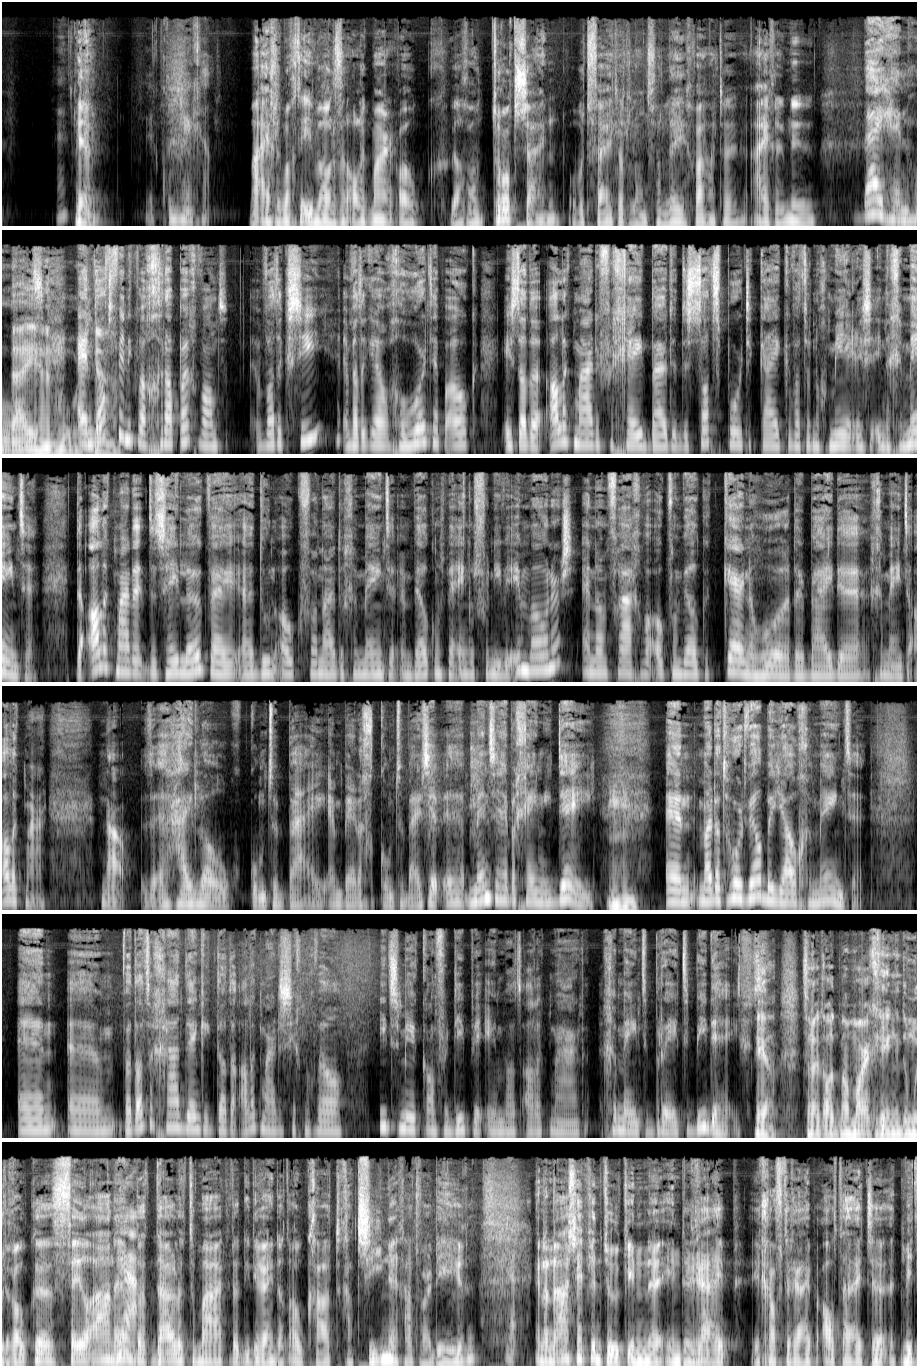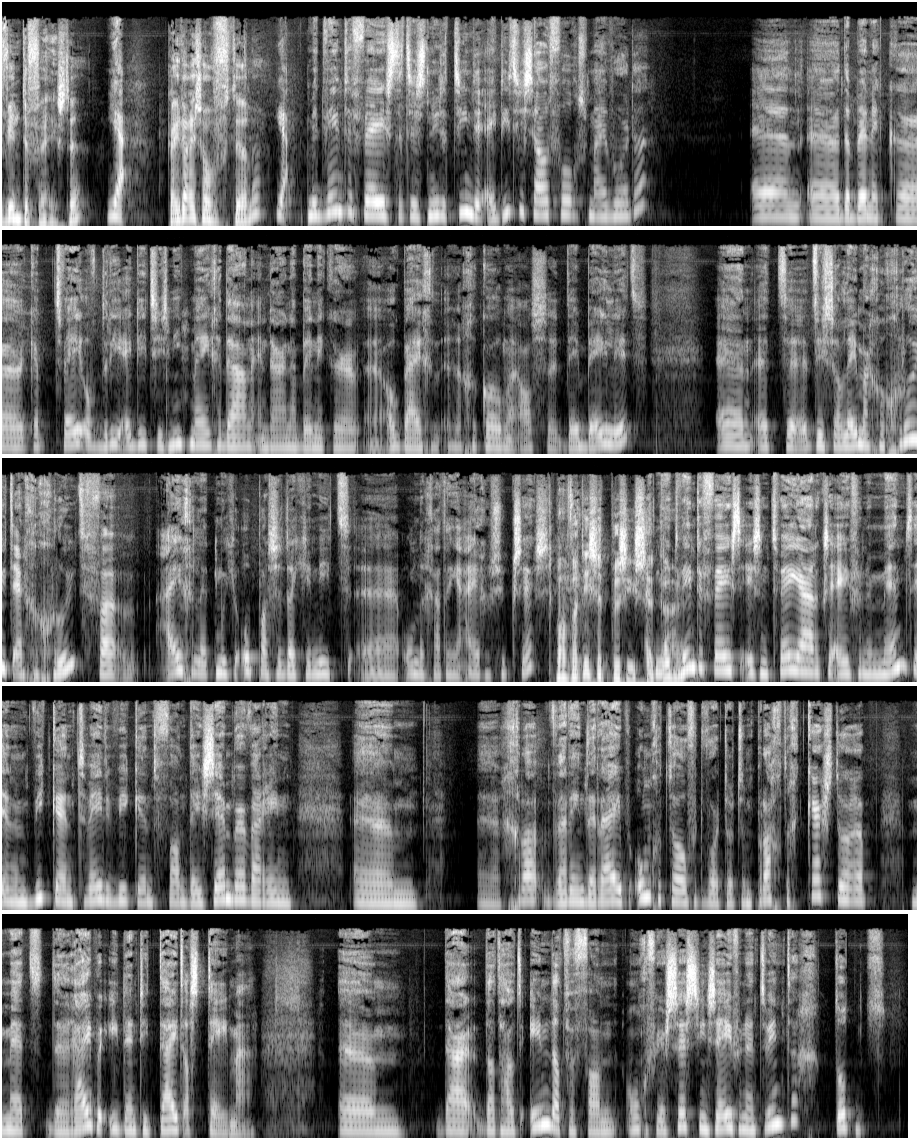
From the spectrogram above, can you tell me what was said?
Hè? ja. Er komt meer geld. Maar eigenlijk mag de inwoner van Alkmaar ook wel gewoon trots zijn op het feit dat land van leegwater eigenlijk nu Bij hen hoort. bij hen hoort. En dat ja. vind ik wel grappig, want wat ik zie en wat ik al gehoord heb ook, is dat de Alkmaarder vergeet buiten de stadspoort te kijken wat er nog meer is in de gemeente. De Alkmaarder, dat is heel leuk. Wij eh, doen ook vanuit de gemeente een welkomstbijeenkomst voor nieuwe inwoners. En dan vragen we ook van welke kernen horen er bij de gemeente Alkmaar. Nou, Heilo komt erbij en Bergen komt erbij. Ze, eh, mensen hebben geen idee. Mhm. En, maar dat hoort wel bij jouw gemeente. En ehm, wat dat er gaat, denk ik dat de Alkmaarder zich nog wel iets meer kan verdiepen in wat Alkmaar gemeentebreed te bieden heeft. Ja, vanuit Alkmaar Marketing doen we er ook eh, veel aan. Hè, Ja. Om dat duidelijk te maken, dat iedereen dat ook gaat, gaat zien en gaat waarderen. Ja. En daarnaast heb je natuurlijk in, eh, in de Rijp, in Graf de Rijp, altijd eh, het Midwinterfeest. Hè? Ja, Kan je daar iets over vertellen? ja, met Winterfeest, het is nu de tiende editie zou het volgens mij worden. En eh, daar ben ik, eh, ik heb twee of drie edities niet meegedaan. En daarna ben ik er eh, ook bij ge- gekomen als DB-lid. En het, het is alleen maar gegroeid en gegroeid. Eigenlijk moet je oppassen dat je niet ondergaat aan je eigen succes. Want wat is het precies, Het? Midwinterfeest is een tweejaarlijks evenement in een weekend, tweede weekend van december, waarin, ehm, eh, waarin de Rijp omgetoverd wordt tot een prachtig kerstdorp met de Rijper identiteit als thema. Ehm, daar, dat houdt in dat we van ongeveer 1627 tot,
